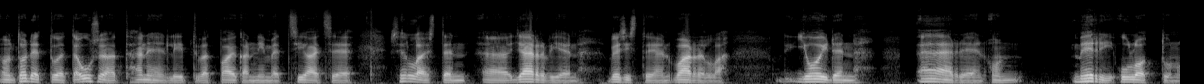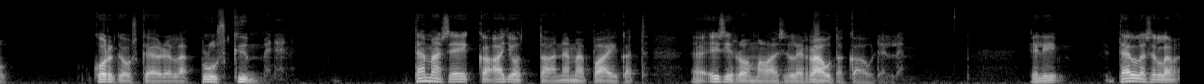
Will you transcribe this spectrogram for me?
on todettu, että useat häneen liittyvät paikan nimet sijaitsee sellaisten järvien, vesistöjen varrella, joiden ääreen on meri ulottunut korkeuskäyrällä plus 10. Tämä seikka ajoittaa nämä paikat esiroomalaiselle rautakaudelle. Eli tällaisella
